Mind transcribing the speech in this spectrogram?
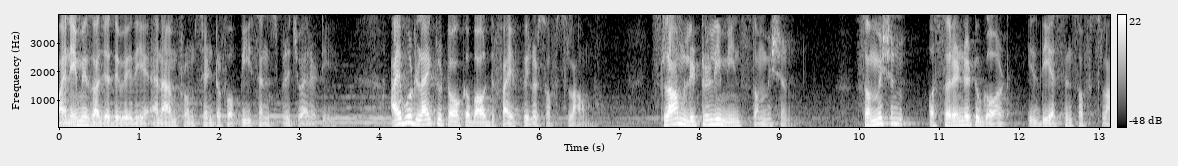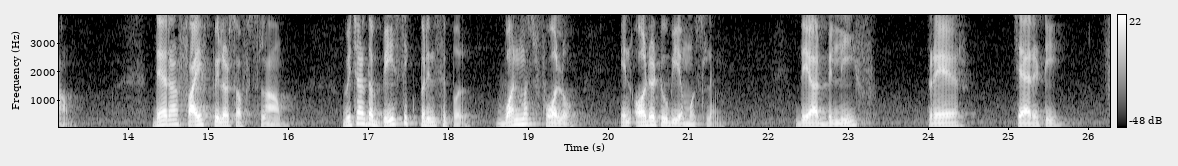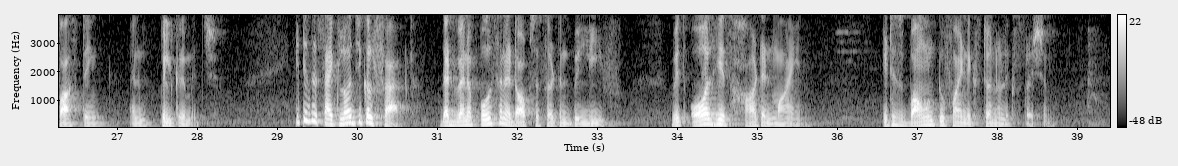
My name is Ajay Dwivedi and I'm from Center for Peace and Spirituality. I would like to talk about the 5 pillars of Islam. Islam literally means submission. Submission or surrender to God is the essence of Islam. There are 5 pillars of Islam, which are the basic principle one must follow in order to be a Muslim. They are belief, prayer, charity, fasting, and pilgrimage. It is a psychological fact that when a person adopts a certain belief with all his heart and mind, it is bound to find external expression.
